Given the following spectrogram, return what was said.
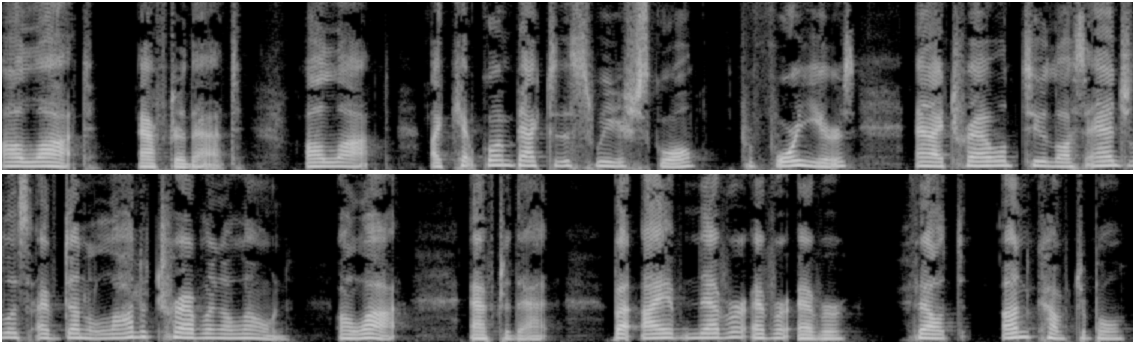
a lot after that. A lot. I kept going back to the Swedish school for four years and I traveled to Los Angeles. I've done a lot of traveling alone. A lot after that. But I have never, ever, ever felt uncomfortable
